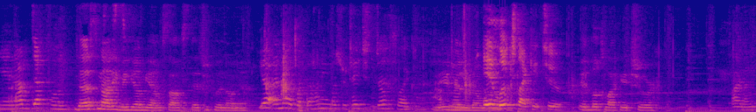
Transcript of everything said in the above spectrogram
Yeah, and I'm definitely. That's not even yum yum sauce that you putting on there. Yeah, I know, but the honey mustard tastes just like. It really don't. It looks like it too. It looks like it, sure. I know.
